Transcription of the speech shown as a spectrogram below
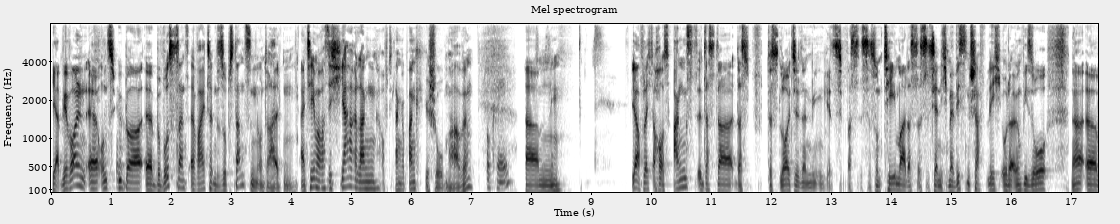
Ja, wir wollen äh, uns ja. über äh, bewusstseinserweiternde Substanzen unterhalten. Ein Thema, was ich jahrelang auf die lange Bank geschoben habe. Okay. Ähm, ja, vielleicht auch aus Angst, dass da, dass, dass Leute dann jetzt, was ist das so ein Thema, das, das ist ja nicht mehr wissenschaftlich oder irgendwie so, ne, äh,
